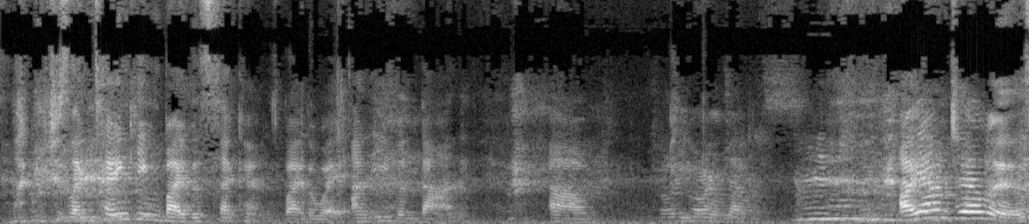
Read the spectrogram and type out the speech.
which is like tanking by the second, by the way, and even then. Um, people like I am jealous.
